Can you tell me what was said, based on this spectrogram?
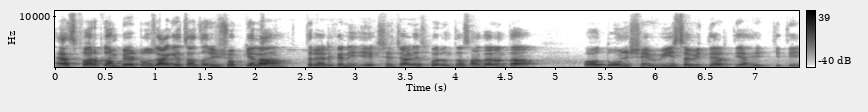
ॲज पर कंपेअर टू जागेचा जर हिशोब केला तर या ठिकाणी एकशे चाळीसपर्यंत साधारणतः दोनशे वीस विद्यार्थी आहेत. किती?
